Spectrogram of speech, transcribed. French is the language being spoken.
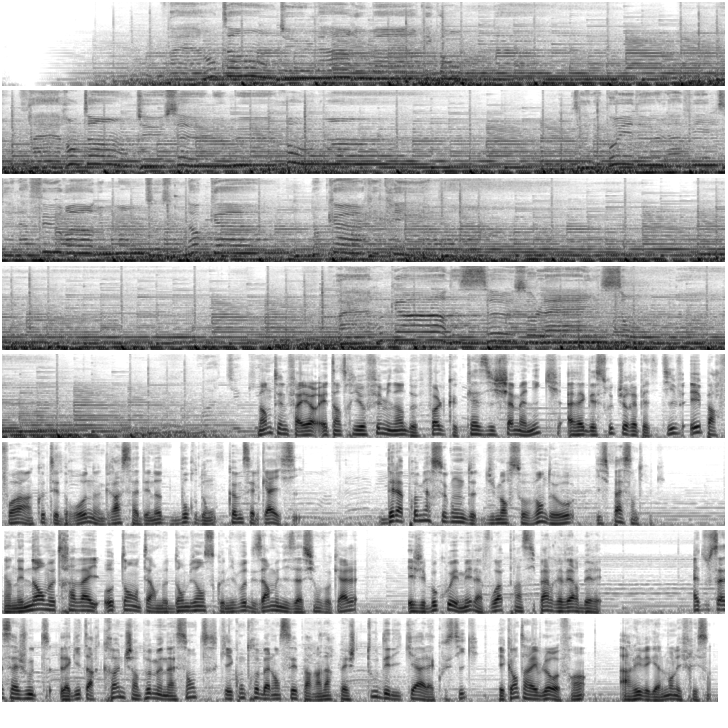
Mountain Fire est un trio féminin de folk quasi chamanique avec des structures répétitives et parfois un côté drone grâce à des notes bourdons comme c'est le cas ici. Dès la première seconde du morceau Vent de haut, il se passe un truc. Un énorme travail autant en termes d'ambiance qu'au niveau des harmonisations vocales et j'ai beaucoup aimé la voix principale réverbérée. À tout ça s'ajoute la guitare crunch un peu menaçante qui est contrebalancée par un arpège tout délicat à l'acoustique et quand arrive le refrain, arrivent également les frissons.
